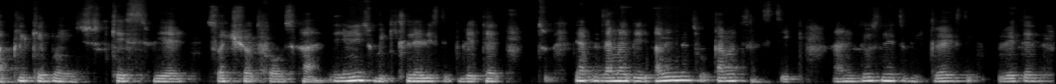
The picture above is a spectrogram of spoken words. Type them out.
applicable in case where such shortfalls are, they need to be clearly stipulated. To, there, there might be arrangements for carrots and stick, and those need to be clearly stipulated,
